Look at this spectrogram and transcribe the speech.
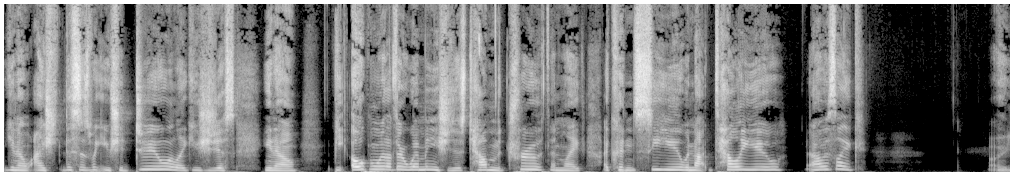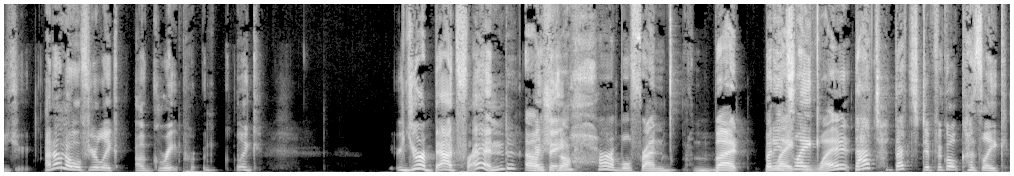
you know, I, sh- this is what you should do. Like, you should just, you know, be open with other women. You should just tell them the truth. And like, I couldn't see you and not tell you. I was like, are you, I don't know if you're like a great, per- like, you're a bad friend. Oh, I she's think. a horrible friend, but But like, it's like what? That's that's difficult because like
